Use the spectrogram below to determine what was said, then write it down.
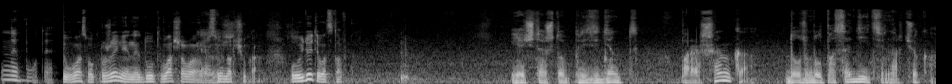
не буде. У вас в окружении найдут вашего Конечно. Свинарчука. Вы уйдете в отставку? Я считаю, что президент Порошенко должен был посадить Свинарчука.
